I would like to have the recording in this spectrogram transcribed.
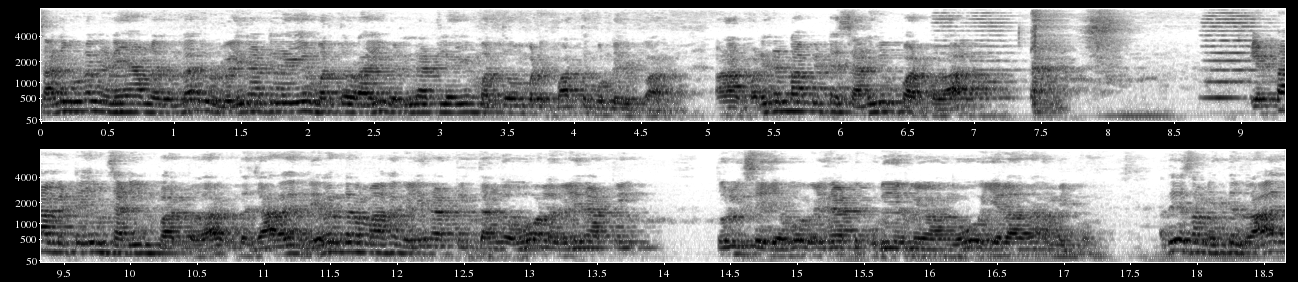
சனியுடன் இணையாமல் இருந்தால் இவர் வெளிநாட்டிலேயே மருத்துவராகி வெளிநாட்டிலேயே மருத்துவம் படி பார்த்து கொண்டிருப்பார். ஆனால் பன்னிரெண்டாம் வீட்டை சனியும் பார்ப்பதால் எட்டாம் வீட்டையும் சனியும் பார்ப்பதால் இந்த ஜாதகர் நிரந்தரமாக வெளிநாட்டில் தங்கவோ அல்லது வெளிநாட்டில் தொழில் செய்யவோ வெளிநாட்டு குடியுரிமை வாங்கவோ இயலாத அமைப்பு. அதே சமயத்தில் ராகு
